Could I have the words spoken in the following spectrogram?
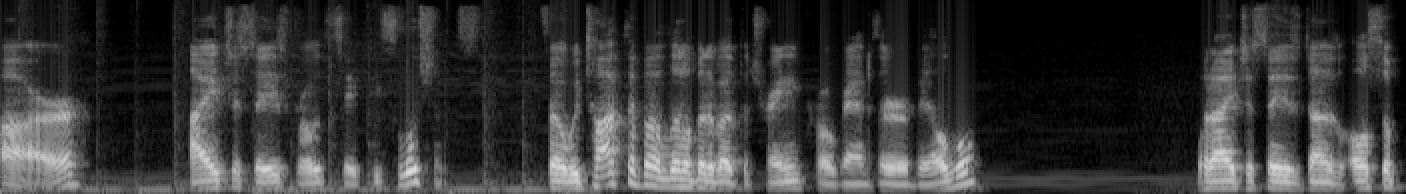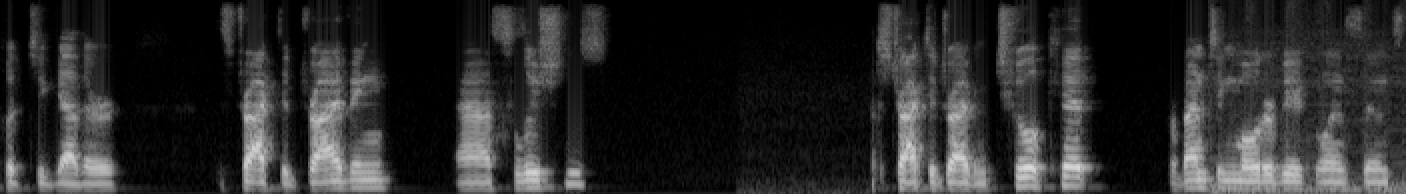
are IHSA's road safety solutions. So we talked about a little bit about the training programs that are available. What IHSA has done is also put together distracted driving uh, solutions, distracted driving toolkit, preventing motor vehicle incidents,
